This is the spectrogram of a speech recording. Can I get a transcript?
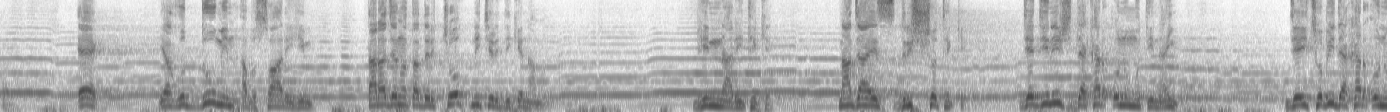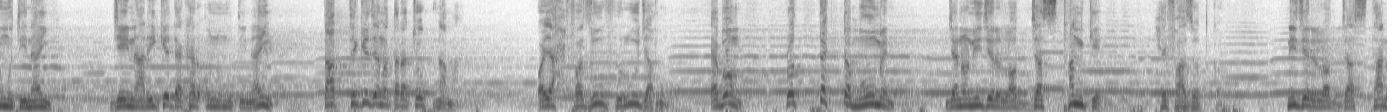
করে। এক ইয়াগুদ্দু মিন আবসারিহিম, তারা যেন তাদের চোখ নিচের দিকে নামা ভিন নারী থেকে, নাজায়েজ দৃশ্য থেকে, যে জিনিস দেখার অনুমতি নাই, যেই ছবি দেখার অনুমতি নাই, যেই নারীকে দেখার অনুমতি নাই, তার থেকে যেন তারা চোখ নামায়। অয়াহফাজু ফুরুজ আহম এবং প্রত্যেকটা মুমেন যেন নিজের লজ্জাস্থানকে হেফাজত করে। নিজের লজ্জাস্থান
